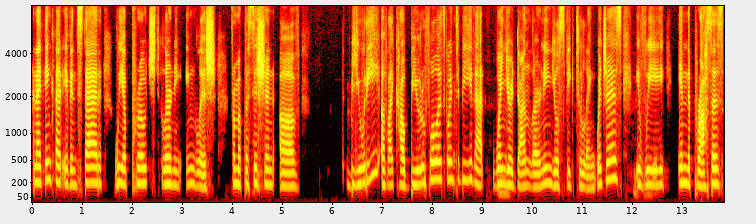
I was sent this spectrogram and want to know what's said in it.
And I think that if instead we approached learning English from a position of beauty of like how beautiful it's going to be that when you're done learning you'll speak two languages. If we in the process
